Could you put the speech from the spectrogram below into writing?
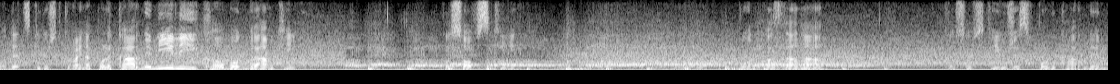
Wodecki dośrodkowanie na pole karne. Milik obok bramki. Kosowski. Błąd Pazdana. Kosowski już jest w polu karnym.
